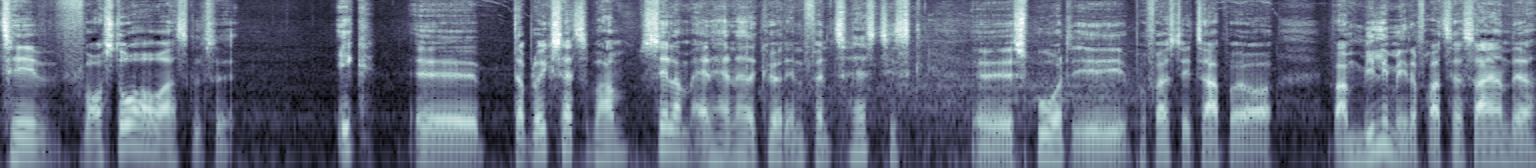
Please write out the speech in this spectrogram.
til vores store overraskelse ikke, øh, der blev ikke sat på ham, selvom at han havde kørt en fantastisk øh, spurt i, på første etape og var millimeter fra at tage sejren der,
